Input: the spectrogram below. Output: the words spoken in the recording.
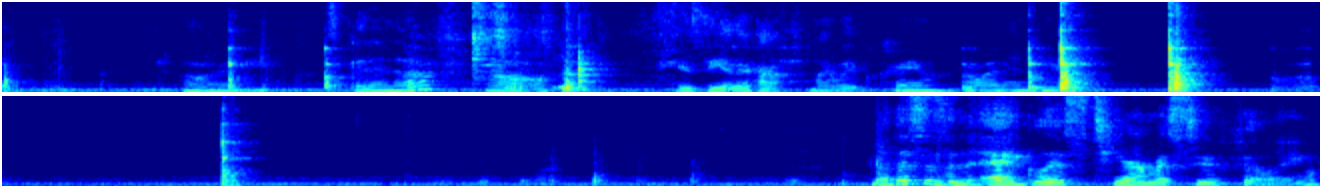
All right, that's good enough. Now, here's the other half of my whipped cream going in here. Now this is an eggless tiramisu filling.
